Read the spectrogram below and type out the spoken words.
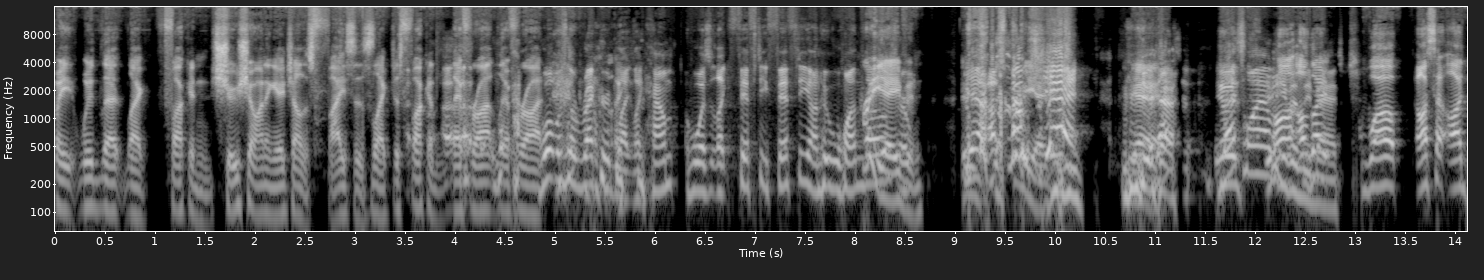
beat we'd let like fucking shoe shining each other's faces, like just fucking left, Uh, right, left, right. What was the record like? Like how was it? Like 50-50 on who won? Pretty those, even. Was Yeah, no shit. Yeah. That's, that's why I'm. Well, evenly although- matched. Well, I said I,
